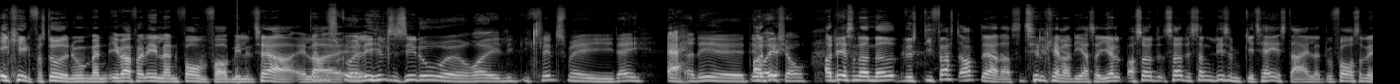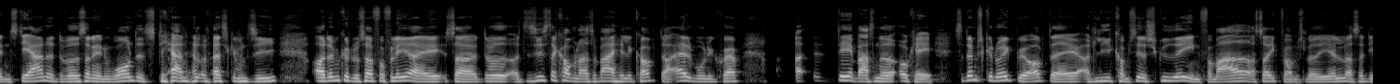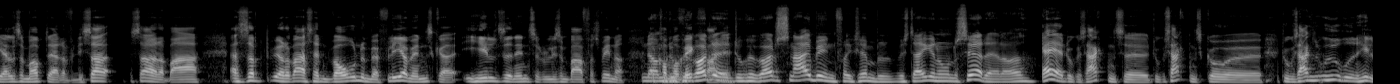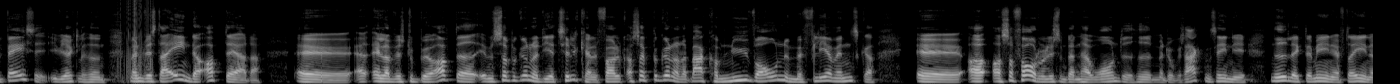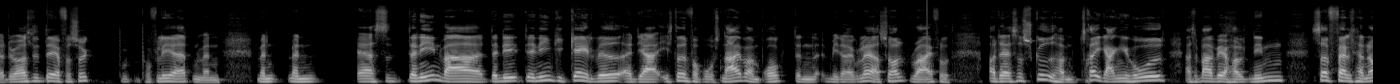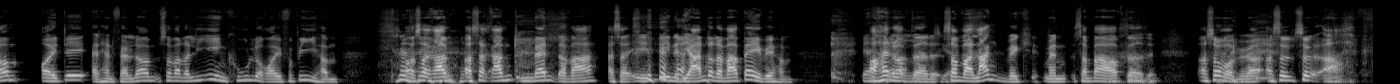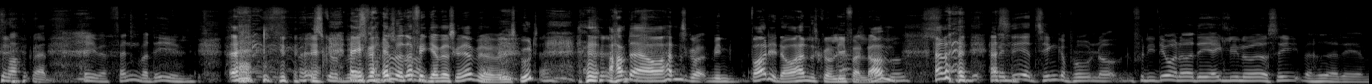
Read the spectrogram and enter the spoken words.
ikke helt forstået nu, men i hvert fald en eller anden form for militær, eller... Den skulle jeg lige hilse at sige, du øh, røg i, i clinch med i dag. Ja. Og det, øh, det Og var det- ikke sjovt. Og det er sådan noget med, hvis de først opdager dig, så tilkalder de altså hjælp, og så, er det- så er det sådan ligesom GTA-style, at du får sådan en stjerne, du ved, sådan en wanted stjerne, eller hvad skal man sige, og dem kan du så få flere af, så du ved, og til sidst, der kommer der altså bare helikopter og alt muligt crap, og det er bare sådan noget, okay, så dem skal du ikke blive opdaget af, og lige komme til at skyde en for meget, og så ikke få ham slået ihjel, og så de alle sammen opdager dig, fordi så, så er der bare, altså så bliver der bare sat vogne med flere mennesker i hele tiden, indtil du ligesom bare forsvinder Nå, og kommer du kan, væk godt, fra øh, det. du kan godt snipe en, for eksempel, hvis der ikke er nogen, der ser det, eller hvad? Ja, ja, du kan sagtens, øh, du kan sagtens gå, øh, du kan sagtens udrydde en hel base i virkeligheden. Men hvis der er en, der opdager dig, øh, eller hvis du bliver opdaget, jamen, så begynder de at tilkalde folk, og så begynder der bare at komme nye vogne med flere mennesker, øh, og, og så får du ligesom den her wantedhed, men du kan sagtens egentlig nedlægge dem en efter en, og det var også lidt det, jeg forsøgte på, på flere af dem, men, men, men Altså, den ene var, den, ene- den ene gik galt ved, at jeg i stedet for at bruge sniperen, brugte den, mit regulære assault rifle, og da jeg så skød ham tre gange i hovedet, altså bare ved at holde den inde, så faldt han om, og i det, at han faldt om, så var der lige en kugle, der røg forbi ham, og så ramte, og så ramte en mand, der var, altså en, en af de andre, der var bag ved ham, Ja, og han opdagede det, som var langt væk, men som bare opdagede det. Og så var vi bare, og så, så ah, fuck, mand. Hey, hvad fanden var det egentlig? Hvad skulle Hey, hvad helvede, der fik jeg, jeg, jeg blev skudt. Og ham derovre, han skulle, min body derovre, han skulle lige falde om. Han, Men det, men det, jeg tænker på, når, fordi det var noget af det, jeg ikke lige nåede at se, hvad hedder det, um,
